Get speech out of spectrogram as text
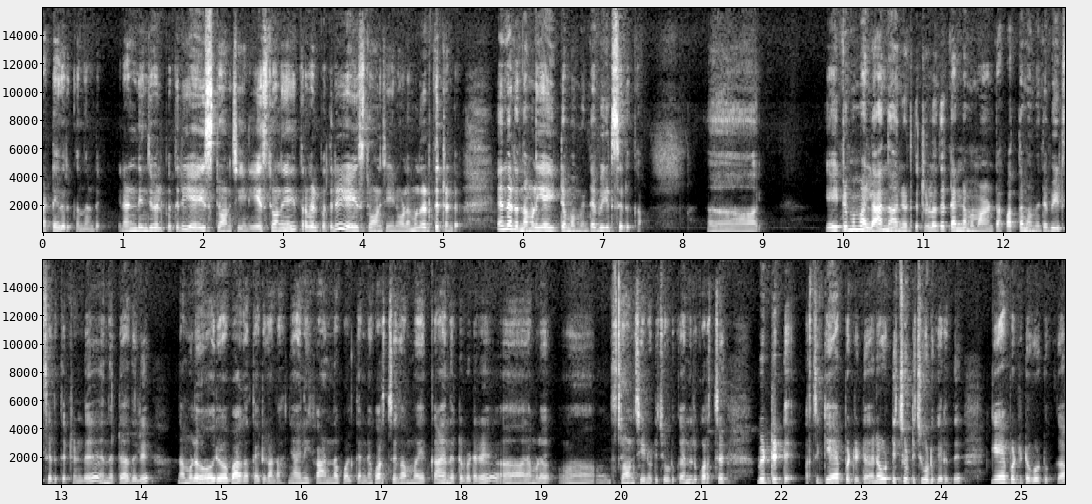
കട്ട് ചെയ്തെടുക്കുന്നുണ്ട്. രണ്ട് ഇഞ്ച് വലുപ്പത്തിൽ ഏഴ് സ്റ്റോൺ ചെയിൻ ഏഴ് സ്റ്റോൺ ചെയിൻ ഇത്ര വലുപ്പത്തിൽ ഏഴ് സ്റ്റോൺ ചെയിനോളം നമ്മൾ എടുത്തിട്ടുണ്ട്. എന്നിട്ട് നമ്മൾ എയ്റ്റ് എം എമ്മിന്റെ ബീഡ്സ് എടുക്കാം. എയ്റ്റ് എം എം അല്ല ഞാൻ എടുത്തിട്ടുള്ളത് ടെൻ എം എം ആണ് കേട്ടോ. പത്ത് എം എമ്മിന്റെ ബീഡ്സ് എടുത്തിട്ടുണ്ട്. എന്നിട്ട് അതിൽ നമ്മൾ ഓരോ ഭാഗത്തായിട്ട് കണ്ടോ. ഞാൻ ഈ കാണുന്ന പോലെ തന്നെ കുറച്ച് ഗമ്മ വയ്ക്കുക എന്നിട്ട് ഇവിടെ നമ്മൾ സ്റ്റോൺ ചെയിൻ ഒട്ടിച്ച് കൊടുക്കുക. എന്നിട്ട് കുറച്ച് വിട്ടിട്ട് കുറച്ച് ഗ്യാപ്പ് ഇട്ടിട്ട് അല്ല ഒട്ടിച്ച് ഒട്ടിച്ച് കൊടുക്കരുത്. ഗ്യാപ്പ് ഇട്ടിട്ട് കൊടുക്കുക.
